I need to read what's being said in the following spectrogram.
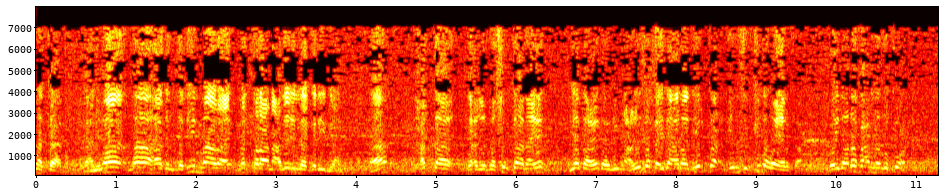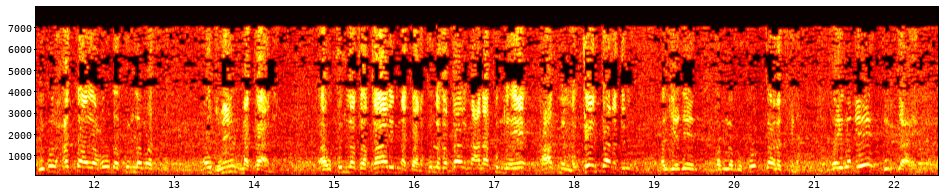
مكان يعني ما ما هذا الدليل ما ما اطلعنا عليه إلا قريب يعني. ها؟ حتى يعني الرسول كان إيه؟ يضع يده اليمنى على اليسرى فإذا أراد يركع ينزل كذا ويرفع. وإذا رفع من الركوع يقول حتى يعود كل عضو مكانه. أو كل فقار مكانه. كل فقار معناه كل إيه؟ عظم فين كانت اليدين قبل الركوع؟ كانت هنا. فإذا إيه؟ ترجع هنا.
